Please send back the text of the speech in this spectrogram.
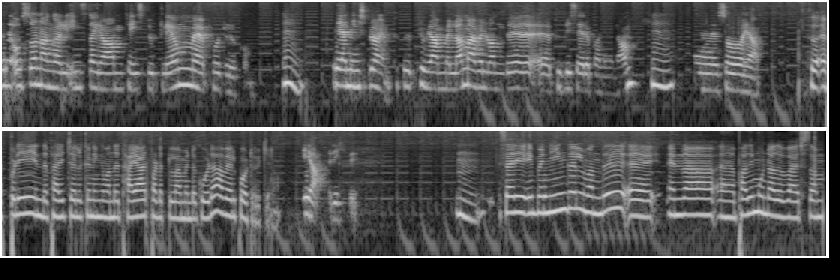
Eh, også நாங்கள் Instagram, Facebook-லையும் eh, போட்டிருக்கோம். ம் Treningsprogram program எல்லாம் er vel வந்து eh, publisere பண்ணினோம். ம் Eh, så ja. ஸோ எப்படி இந்த பரீட்சைகளுக்கு நீங்கள் வந்து தயார்படுத்தலாம் என்று கூட அவையில் போட்டிருக்கணும் Ja, riktig. சரி இப்போ நீங்கள் வந்து எல்லா பதிமூன்றாவது வருஷம்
